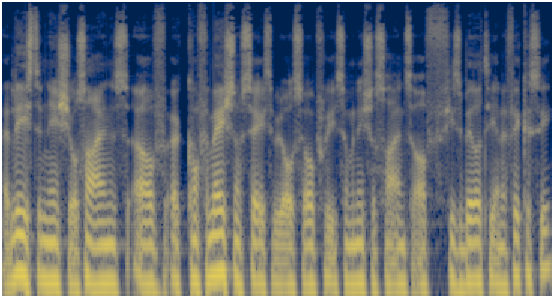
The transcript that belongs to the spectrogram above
at least initial signs of a confirmation of safety, but also hopefully some initial signs of feasibility and efficacy.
